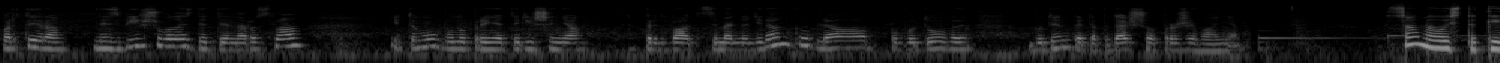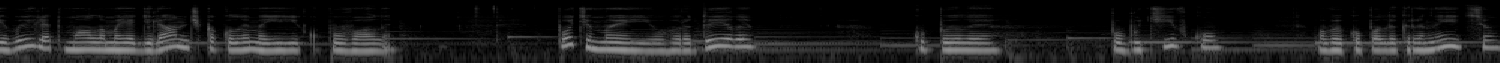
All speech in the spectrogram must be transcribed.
квартира не збільшувалась, дитина росла, і тому було прийнято рішення придбати земельну ділянку для побудови будинку для подальшого проживання. Саме ось такий вигляд мала моя діляночка, коли ми її купували. Потім ми її огородили, купили побутівку, викопали криницю,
